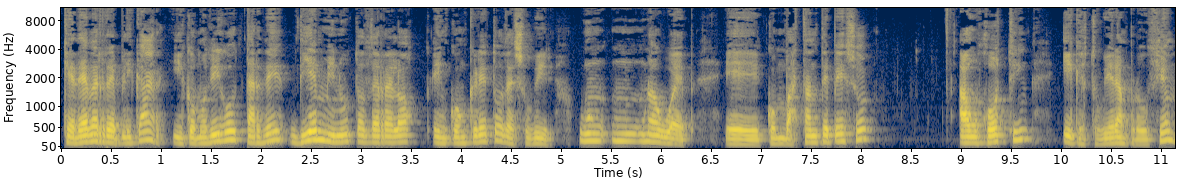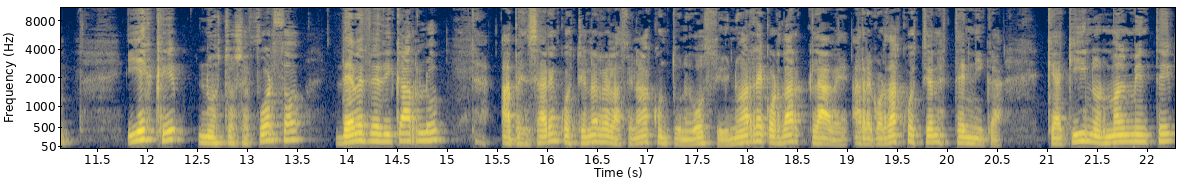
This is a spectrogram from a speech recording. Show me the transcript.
que debes replicar. Y como digo, tardé 10 minutos de reloj en concreto de subir una web eh, con bastante peso a un hosting y que estuviera en producción. Y es que nuestros esfuerzos debes dedicarlos a pensar en cuestiones relacionadas con tu negocio y no a recordar claves, a recordar cuestiones técnicas, que aquí normalmente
